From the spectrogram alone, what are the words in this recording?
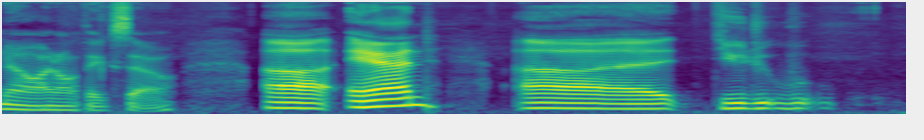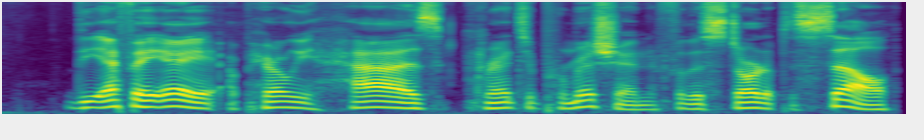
no, I don't think so. Uh, and uh, you, do- the FAA apparently has granted permission for the startup to sell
